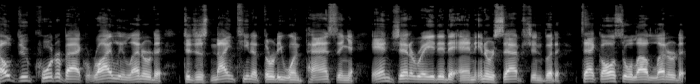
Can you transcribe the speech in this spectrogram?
held Duke quarterback Riley Leonard to just 19 of 31 passing and generated an interception, but Tech also allowed Leonard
